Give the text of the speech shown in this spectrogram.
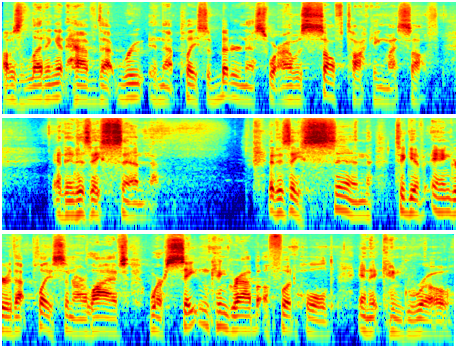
I was letting it have that root in that place of bitterness where I was self talking myself and it is a sin. It is a sin to give anger that place in our lives where Satan can grab a foothold and it can grow.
